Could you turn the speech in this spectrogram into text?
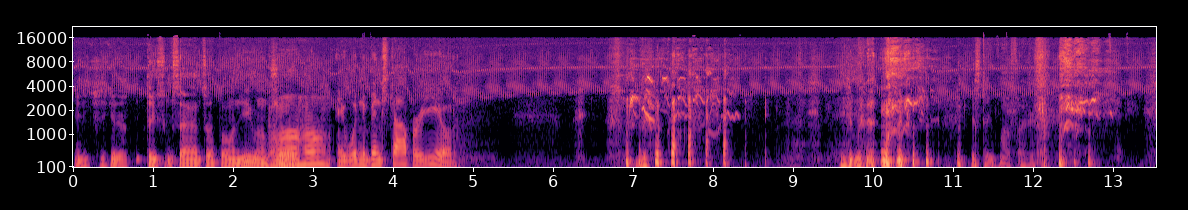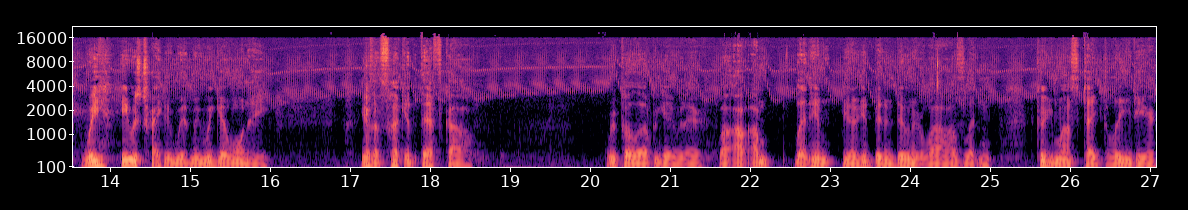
And she could have threw some signs up on you, I'm sure. Uh huh. It wouldn't have been stop or yield. This dude, motherfucker. we he was trading with me. We go on a it was a fucking theft call. We pull up, we go over there. Well, I, I'm letting him. You know, he'd been doing it a while. I was letting Cookie Monster take the lead here.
